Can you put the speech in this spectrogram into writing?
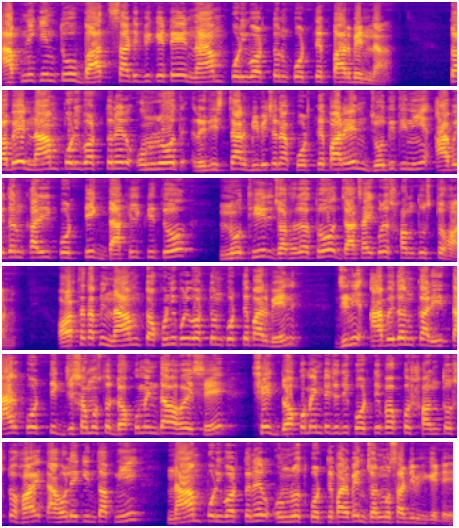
আপনি কিন্তু বার্থ সার্টিফিকেটে নাম পরিবর্তন করতে পারবেন না। তবে নাম পরিবর্তনের অনুরোধ রেজিস্ট্রার বিবেচনা করতে পারেন। যদি তিনি আবেদনকারী কর্তৃক দাখিলকৃত নথির যথাযথ যাচাই করে সন্তুষ্ট হন। অর্থাৎ আপনি নাম তখনই পরিবর্তন করতে পারবেন যিনি আবেদনকারী, তার কর্তৃক যে সমস্ত ডকুমেন্ট দেওয়া হয়েছে, সেই ডকুমেন্টে যদি কর্তৃপক্ষ সন্তুষ্ট হয়, তাহলে কিন্তু আপনি নাম পরিবর্তনের অনুরোধ করতে পারবেন জন্ম সার্টিফিকেটে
